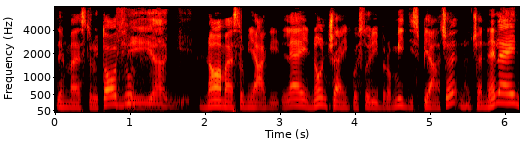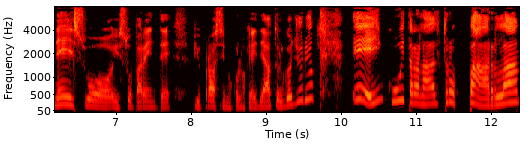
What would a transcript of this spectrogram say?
del maestro Itozu. Miyagi. No, maestro Miyagi, lei non c'è in questo libro, mi dispiace, non c'è né lei né il suo, il suo parente più prossimo, quello che ha ideato il Goju e in cui tra l'altro parla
